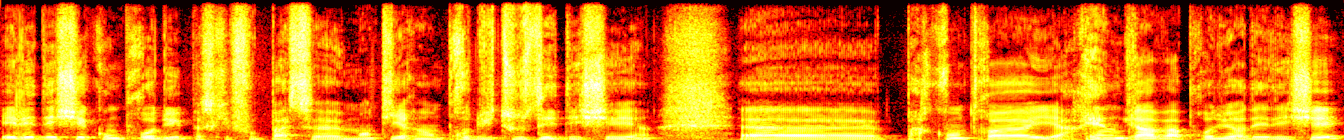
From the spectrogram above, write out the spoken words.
Et les déchets qu'on produit, parce qu'il ne faut pas se mentir, hein, on produit tous des déchets. hein. Euh, par contre, il n'y a rien de grave à produire des déchets.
